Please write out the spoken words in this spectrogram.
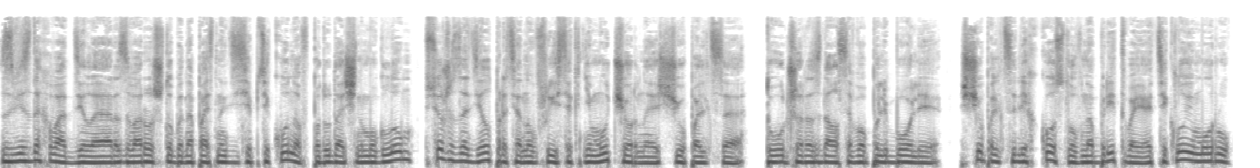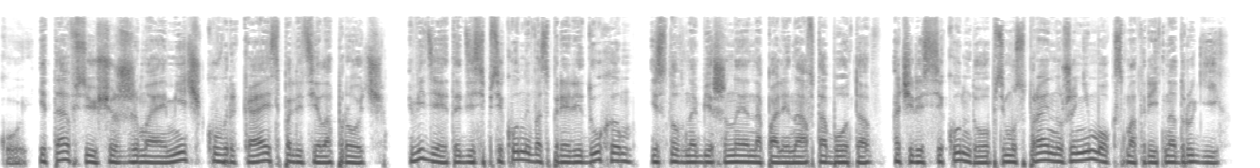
Звездохват, делая разворот, чтобы напасть на десептиконов под удачным углом, все же задел протянувшееся к нему черное щупальце. Тут же раздался вопль боли. Щупальце легко, словно бритвой, оттекло ему руку, и та, все еще сжимая меч, кувыркаясь, полетела прочь. Видя это, десептиконы воспряли духом и, словно бешеные, напали на автоботов. А через секунду Оптимус Прайн уже не мог смотреть на других,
